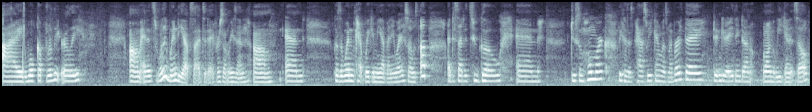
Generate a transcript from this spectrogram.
I woke up really early um, and it's really windy outside today for some reason. Um, and because the wind kept waking me up anyway, so I was up. I decided to go and do some homework because this past weekend was my birthday. Didn't get anything done on the weekend itself.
